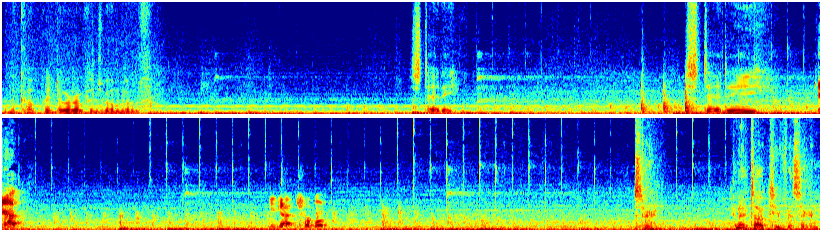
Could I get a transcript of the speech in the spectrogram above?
When the cockpit door opens, we'll move. Steady. Steady. Yep. You got trouble. Can I talk to you for a second?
